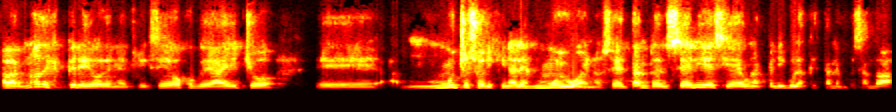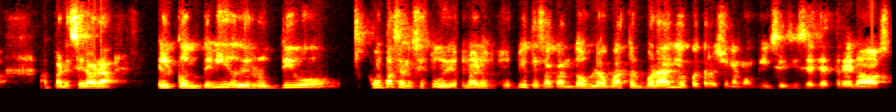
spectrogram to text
a ver, no descreo de Netflix, ¿eh? ojo que ha hecho eh, muchos originales muy buenos, ¿eh? tanto en series y hay algunas películas que están empezando a, aparecer. Ahora, el contenido disruptivo, como pasa en los estudios, ¿no? Los estudios te sacan dos blockbusters por año y después te rellenan con 15, 16 estrenos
